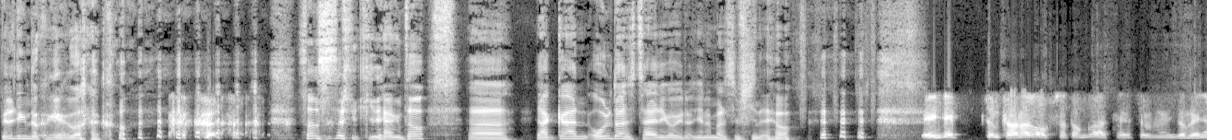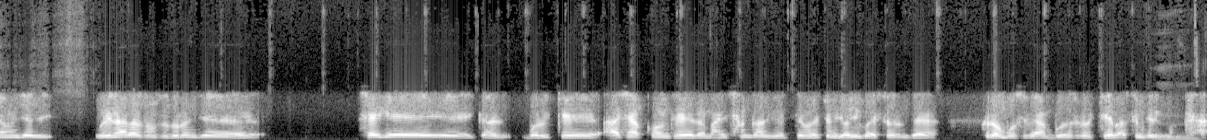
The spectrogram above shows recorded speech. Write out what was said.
빌딩도 그게 그거 같고 선수들 기량도 어, 약간 올드한 스타일이고 이런, 이런 말씀이시네요. 예, 이제 좀 변화가 없었던 것 같아요. 좀 이거 왜냐하면 이제 우리나라 선수들은 이제 세계 그러니까 뭐 이렇게 아시아권 대회를 많이 참가하기 때문에 좀 여유가 있었는데 그런 모습이 안 보여서 그렇게 말씀드린 겁니다.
